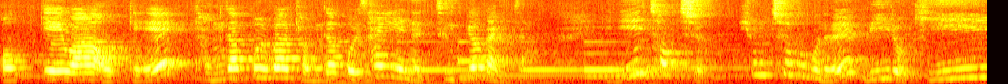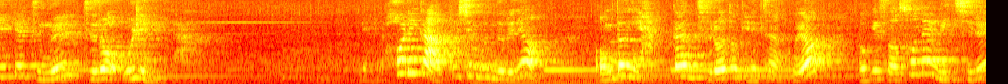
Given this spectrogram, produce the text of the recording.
어깨와 어깨, 견갑골과 견갑골 사이에는 등뼈가 있죠. 이 척추, 흉추 부분을 위로 길게 등을 들어 올립니다. 네, 허리가 아프신 분들은요. 엉덩이 약간 들어도 괜찮고요. 여기서 손의 위치를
